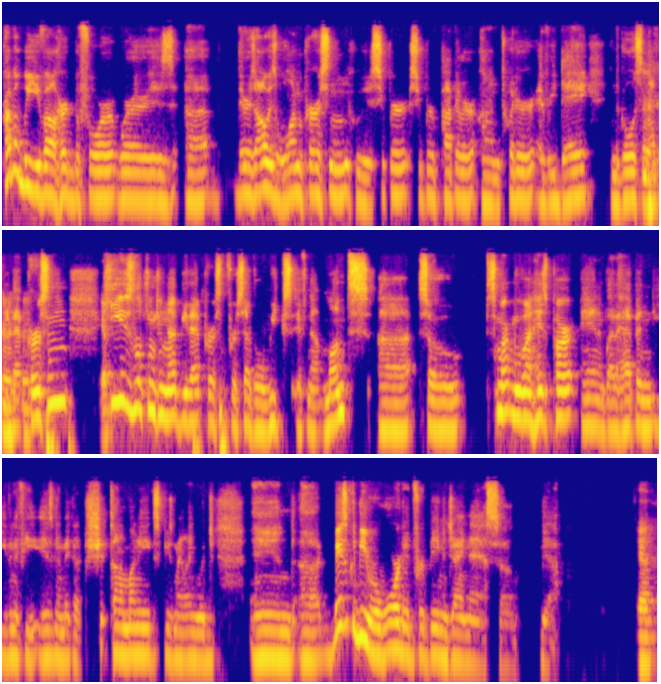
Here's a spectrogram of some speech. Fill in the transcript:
probably you've all heard before, whereas uh, there is always one person who is super, super popular on Twitter every day, and the goal is to not be that person. Yep. He is looking to not be that person for several weeks, if not months. Uh, so smart move on his part, and I'm glad it happened, even if he is going to make a shit ton of money, excuse my language, and uh, basically be rewarded for being a giant ass. So, yeah. Yeah.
